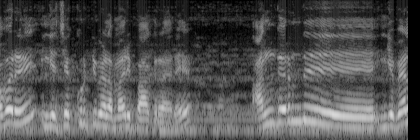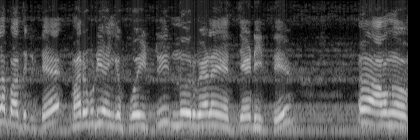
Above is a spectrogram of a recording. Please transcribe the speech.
அவர் இங்கே செக்யூரிட்டி வேலை மாதிரி பார்க்குறாரு அங்கேருந்து இங்கே வேலை பார்த்துக்கிட்டே மறுபடியும் அங்கே போயிட்டு இன்னொரு வேலையை தேடிட்டு அவங்க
